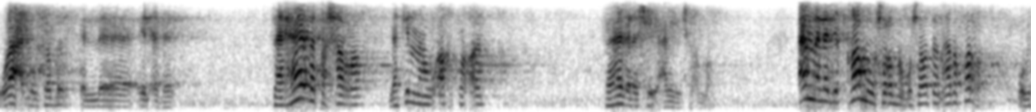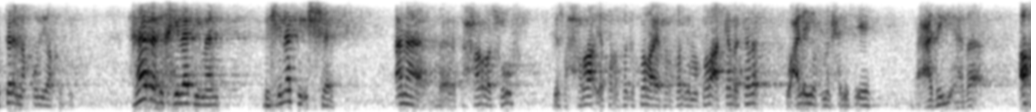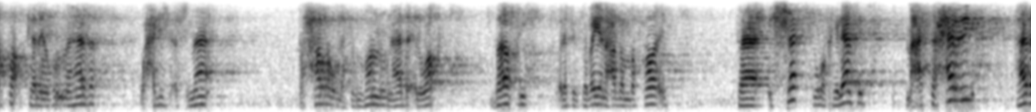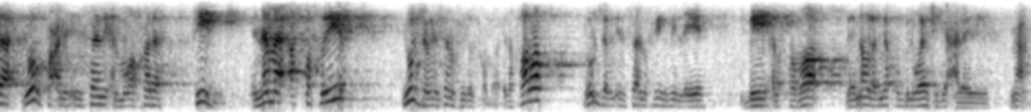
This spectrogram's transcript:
وقعد ينتظر الأذان. فهذا تحرى لكنه أخطأ فهذا لا شيء عليه إن شاء الله. أما الذي قام وشرب مباشرة هذا فرط وبالتالي نقول يقضي هذا بخلاف من؟ بخلاف الشاك أنا بتحرى شوف في صحراء يترفق طلع يترفق من طلع كذا كذا. وعليه يحمل حديث إيه؟ عادي هذا أخطأ كان يظن هذا. وحديث أسماء تحروا لكن ظنوا أن هذا الوقت باقي ولكن تبين عدم بقائه. فالشك وخلافه مع التحري هذا يرفع عن الإنسان المؤاخذة فيه. إنما التفريط يلزم الإنسان فيه بالقضاء. إذا فرط يلزم الإنسان فيه بالإيه؟ بالقضاء لأنه لم يقم بالواجب عليه. نعم.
